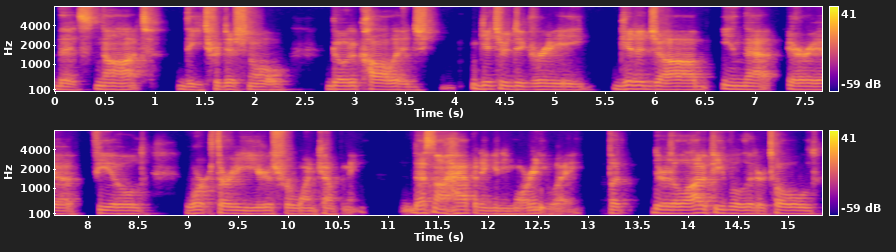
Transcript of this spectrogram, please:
that's not the traditional go to college, get your degree, get a job in that area field, work 30 years for one company. That's not happening anymore anyway. But there's a lot of people that are told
